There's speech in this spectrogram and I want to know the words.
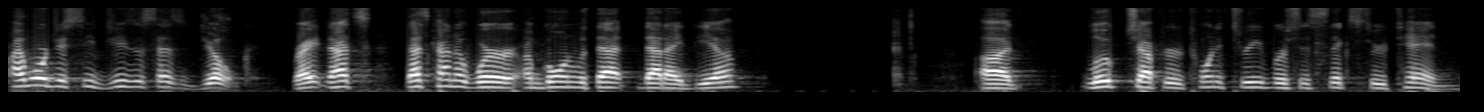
I more just see Jesus as a joke, right? That's, that's kind of where I'm going with that, that idea. Uh, Luke chapter 23, verses 6 through 10.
